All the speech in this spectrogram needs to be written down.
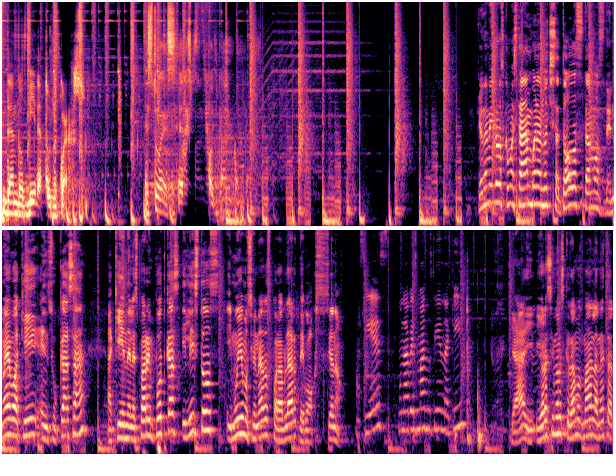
dando vida a tus recuerdos. Esto es el Sparring Podcast. ¿Qué onda amigos? ¿Cómo están? Buenas noches a todos. Estamos de nuevo aquí en su casa, aquí en el Sparring Podcast y listos y muy emocionados para hablar de box, ¿sí o no? Así es, una vez más nos tienen aquí. Ya, y, y ahora sí no les quedamos mal, la neta,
